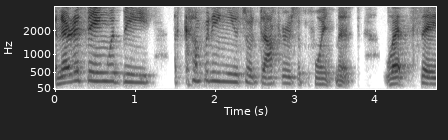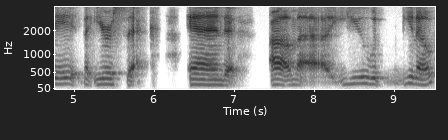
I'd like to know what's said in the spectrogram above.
Another thing would be accompanying you to a doctor's appointment. Let's say that you're sick and um, uh, you would, you know,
